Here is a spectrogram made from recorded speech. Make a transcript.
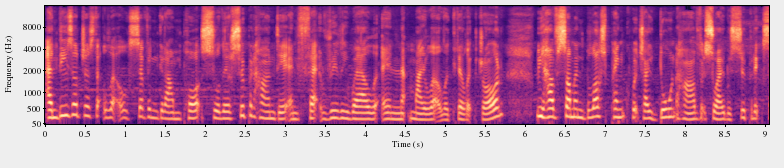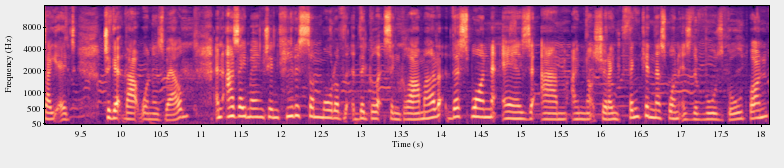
And these are just little 7 gram pots so they're super handy and fit really well in my little acrylic drawer. We have some in Blush Pink which I don't have so I was super excited to get that one as well. And as I mentioned, here is some more of the Glitz and Glamour. This one one is, um, I'm not sure, I'm thinking this one is the rose gold one.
